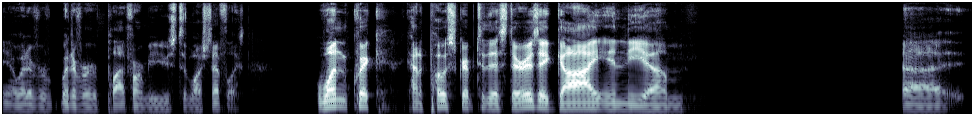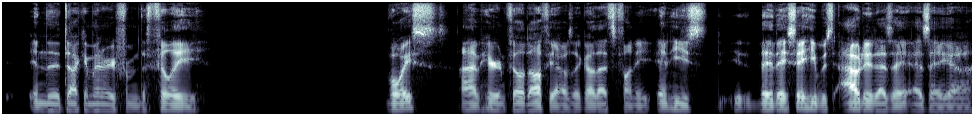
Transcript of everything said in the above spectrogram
you know whatever whatever platform you use to watch Netflix. One quick kind of postscript to this: there is a guy in the um uh, in the documentary from the Philly voice. I'm here in Philadelphia. I was like, oh, that's funny. And he's they they say he was outed as a as a uh,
